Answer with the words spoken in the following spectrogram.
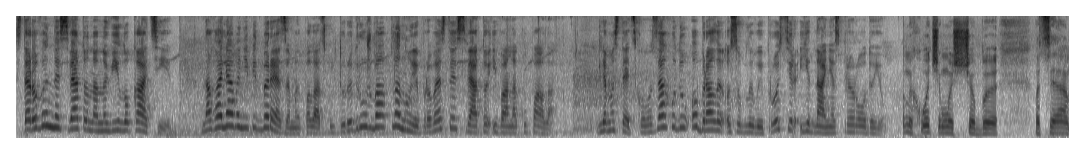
Старовинне свято на новій локації. На галявині під березами Палац культури Дружба планує провести свято Івана Купала. Для мистецького заходу обрали особливий простір єднання з природою. Ми хочемо, щоб оця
